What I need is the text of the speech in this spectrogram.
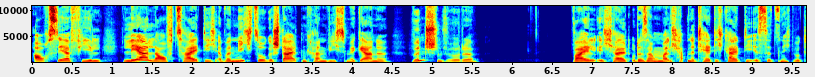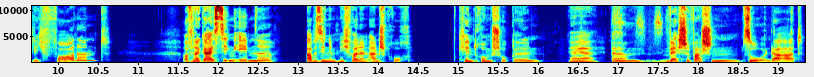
auch sehr viel Leerlaufzeit, die ich aber nicht so gestalten kann, wie ich es mir gerne wünschen würde. Weil ich halt, oder sagen wir mal, ich habe eine Tätigkeit, die ist jetzt nicht wirklich fordernd auf einer geistigen Ebene, aber sie nimmt mich voll in Anspruch. Kind rumschuckeln, ja, ja. Ähm, Wäsche waschen, so in der Art.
